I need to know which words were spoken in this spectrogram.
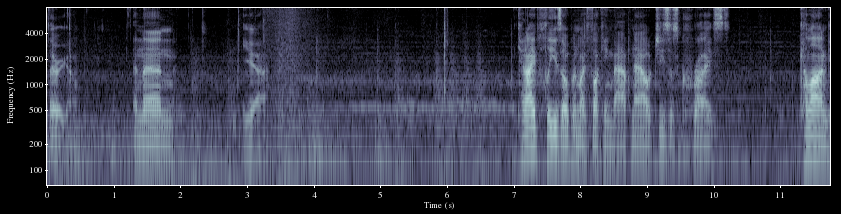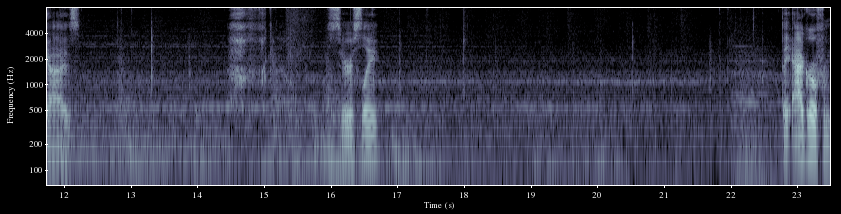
There we go. And then, yeah. Can I please open my fucking map now? Jesus Christ. Come on, guys. Seriously? They aggro from,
